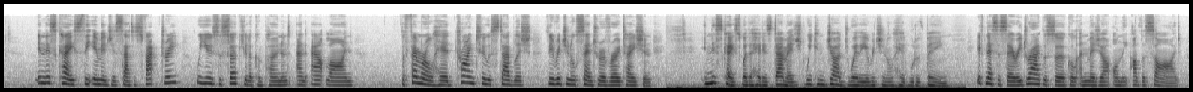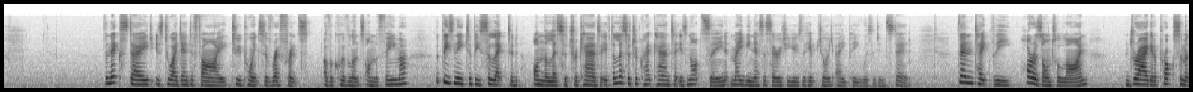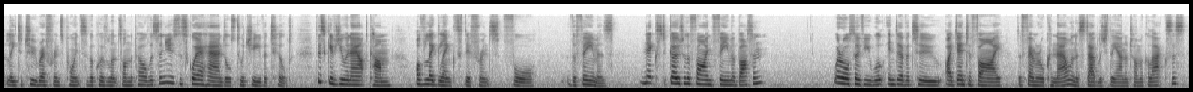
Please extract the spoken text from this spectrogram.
In this case the image is satisfactory. We use the circular component and outline the femoral head trying to establish the original centre of rotation in this case, where the head is damaged, we can judge where the original head would have been. If necessary, drag the circle and measure on the other side. The next stage is to identify two points of reference of equivalence on the femur, but these need to be selected on the lesser trochanter. If the lesser trochanter is not seen, it may be necessary to use the hip joint AP wizard instead. Then take the horizontal line and drag it approximately to two reference points of equivalence on the pelvis and use the square handles to achieve a tilt. This gives you an outcome of leg length difference for the femurs. Next, go to the Find Femur button, where orthoview will endeavour to identify the femoral canal and establish the anatomical axis.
